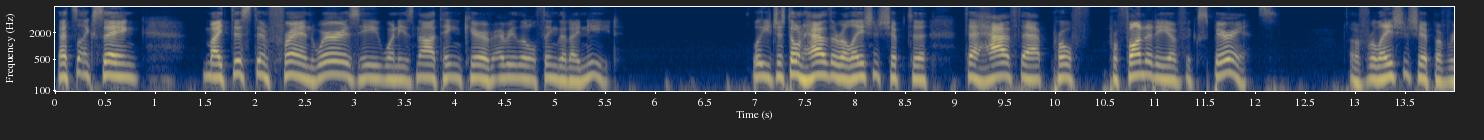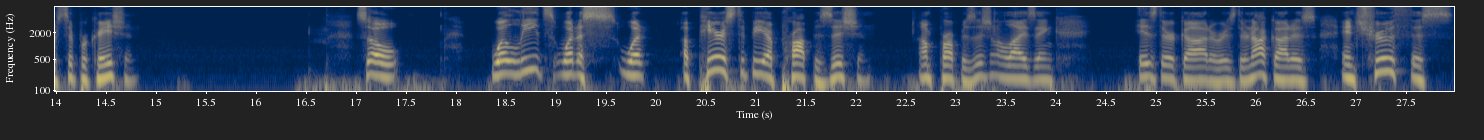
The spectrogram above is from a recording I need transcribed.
That's like saying, my distant friend, where is he when he's not taking care of every little thing that I need? Well, you just don't have the relationship to to have that prof- profundity of experience of relationship, of reciprocation. So, what leads, what a, what appears to be a proposition, I'm propositionalizing, is there God or is there not God? Is in truth this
